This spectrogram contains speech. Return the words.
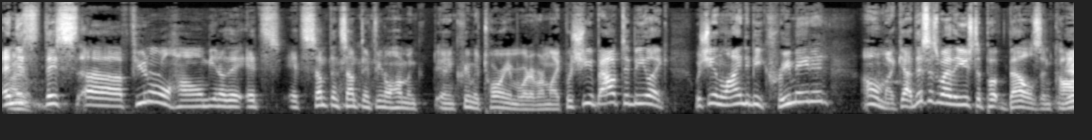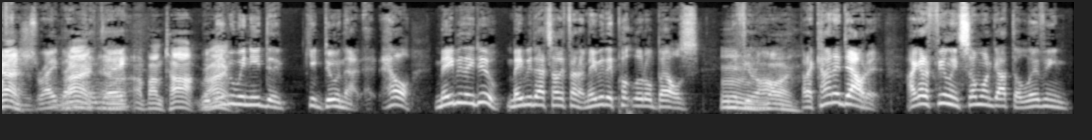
And I this don't- this uh, funeral home, you know, they, it's it's something something funeral home and, and crematorium or whatever. I'm like, was she about to be like, was she in line to be cremated? Oh my god, this is why they used to put bells in coffins, yes, right? Back right, in the day. uh, up on top, right? Maybe we need to keep doing that. Hell, maybe they do. Maybe that's how they found it. Maybe they put little bells Mm, boy. home. But I kind of doubt it. I got a feeling someone got the living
